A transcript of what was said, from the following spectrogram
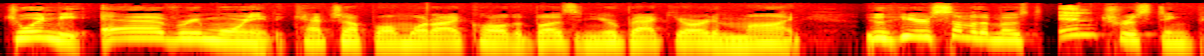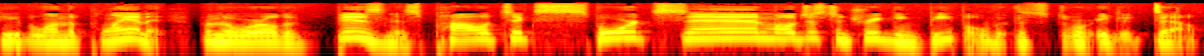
Join me every morning to catch up on what I call the buzz in your backyard and mine. You'll hear some of the most interesting people on the planet from the world of business, politics, sports, and, well, just intriguing people with a story to tell.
